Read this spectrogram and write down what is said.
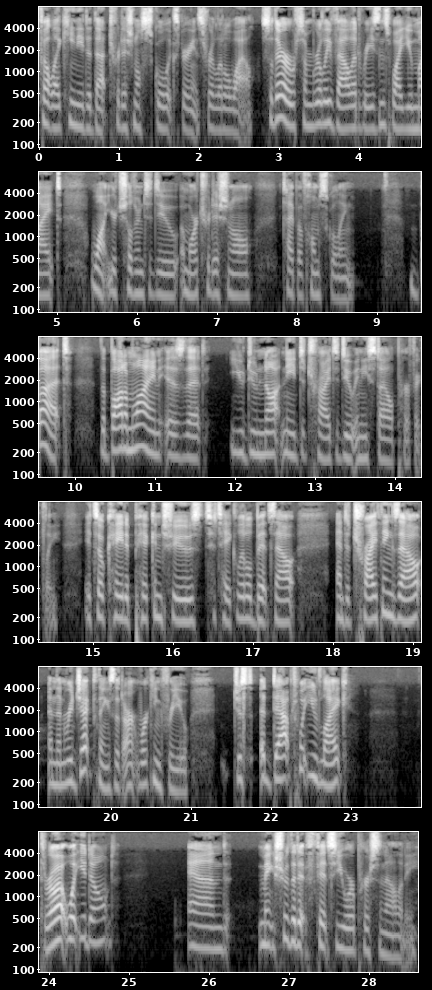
felt like he needed that traditional school experience for a little while. So there are some really valid reasons why you might want your children to do a more traditional type of homeschooling. But the bottom line is that you do not need to try to do any style perfectly. It's okay to pick and choose, to take little bits out, and to try things out and then reject things that aren't working for you. Just adapt what you like, throw out what you don't, and make sure that it fits your personality.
